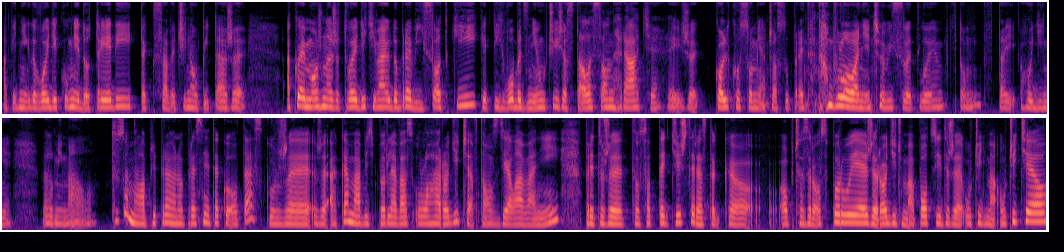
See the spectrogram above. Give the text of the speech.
A keď niekto vojde ku mne do triedy, tak sa väčšinou pýta, že ako je možné, že tvoje deti majú dobré výsledky, keď tých vôbec neučíš a stále sa len hráte. Hej, že koľko som ja času pred tabulou a niečo vysvetľujem v, tom, v tej hodine. Veľmi málo. Tu som mala pripravenú presne takú otázku, že, že aká má byť podľa vás úloha rodiča v tom vzdelávaní, pretože to sa tiež teraz tak e, občas rozporuje, že rodič má pocit, že učiť má učiteľ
